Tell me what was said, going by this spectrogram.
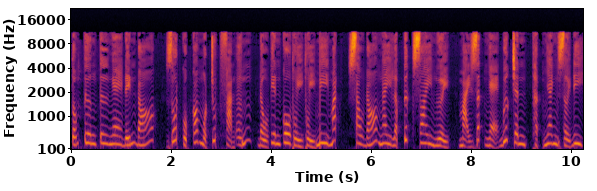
Tống tương tư nghe đến đó, rốt cuộc có một chút phản ứng, đầu tiên cô thủy thủy mi mắt, sau đó ngay lập tức xoay người, mại rất nhẹ bước chân, thật nhanh rời đi.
